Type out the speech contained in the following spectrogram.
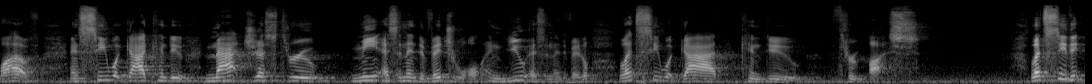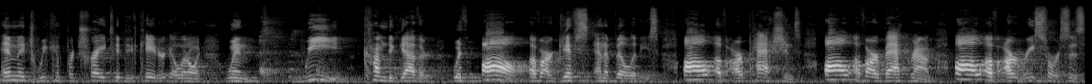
love, and see what God can do, not just through me as an individual and you as an individual. Let's see what God can do through us. Let's see the image we can portray to Decatur, Illinois, when we come together with all of our gifts and abilities, all of our passions, all of our background, all of our resources.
